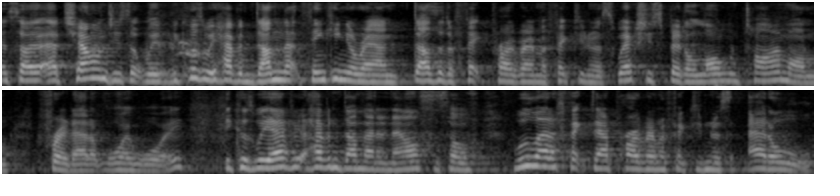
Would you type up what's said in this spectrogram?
And so our challenge is that we, because we haven't done that thinking around does it affect program effectiveness, we actually spent a long time on Fred out at Woy Woy because we have, haven't done that analysis of will that affect our program effectiveness at all.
